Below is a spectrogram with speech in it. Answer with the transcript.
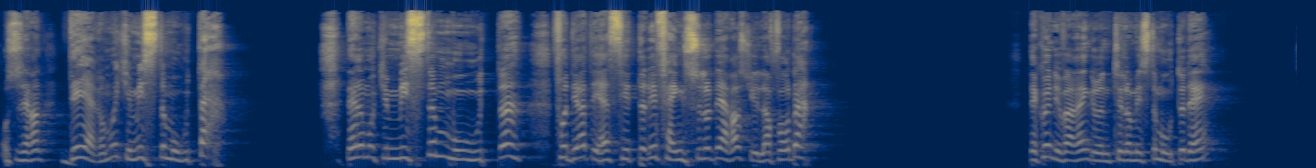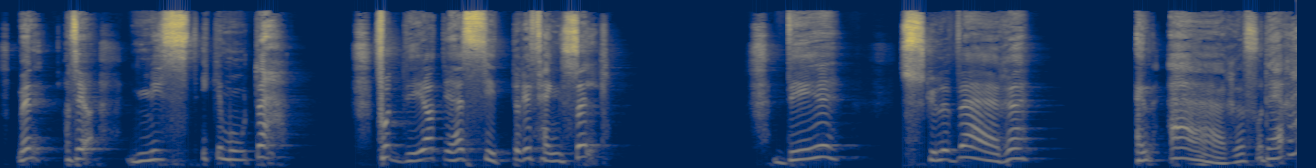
Og så sier han dere må ikke miste motet. Dere må ikke miste motet fordi at jeg sitter i fengsel og dere har skylda for det. Det kunne jo være en grunn til å miste motet, det. Men han sier mist ikke motet fordi at jeg sitter i fengsel. Det skulle være en ære for dere.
